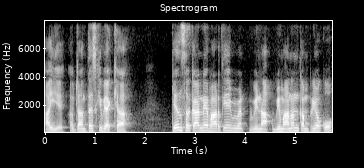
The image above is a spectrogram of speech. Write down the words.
आइए अब जानते हैं इसकी व्याख्या। केंद्र सरकार ने भारतीय विमानन कंपनियों को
